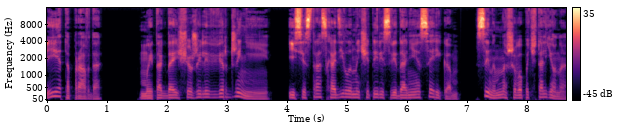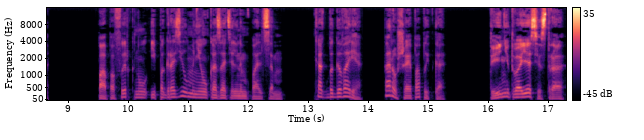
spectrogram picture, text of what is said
И это правда. Мы тогда еще жили в Вирджинии, и сестра сходила на четыре свидания с Эриком, сыном нашего почтальона. Папа фыркнул и погрозил мне указательным пальцем, как бы говоря, хорошая попытка. «Ты не твоя сестра».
